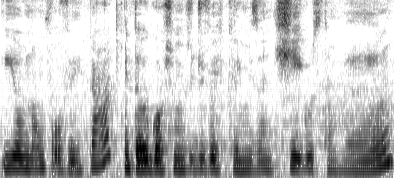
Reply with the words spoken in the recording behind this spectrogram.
e eu não vou ver, tá? Então eu gosto muito de ver crimes antigos também.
